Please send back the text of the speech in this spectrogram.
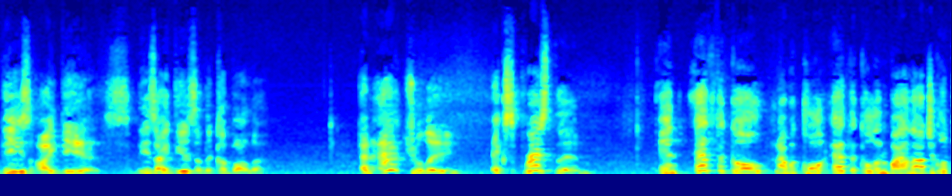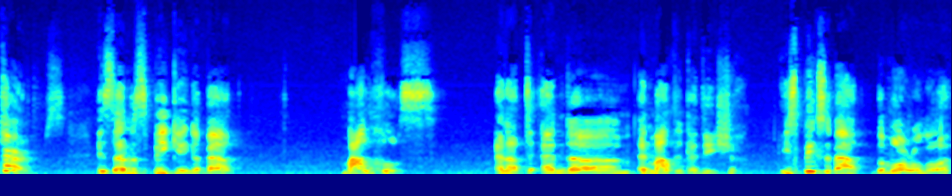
these ideas, these ideas of the Kabbalah, and actually express them in ethical, and I would call ethical and biological terms. Instead of speaking about Malchus and, and, um, and Malka Kadisha, he speaks about the moral law,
